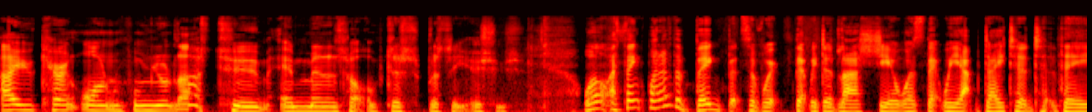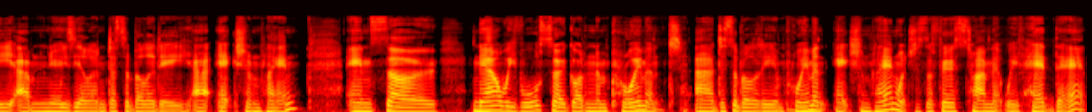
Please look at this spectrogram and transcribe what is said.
are you carrying on from your last term as Minister of Disability Issues? Well, I think one of the big bits of work that we did last year was that we updated the um, New Zealand Disability uh, Action Plan. And so now we've also got an employment, uh, disability employment action plan, which is the first time that we've had that.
